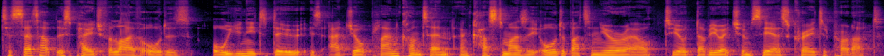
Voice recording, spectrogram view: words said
To set up this page for live orders, all you need to do is add your planned content and customize the order button URL to your WHMCS created product.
